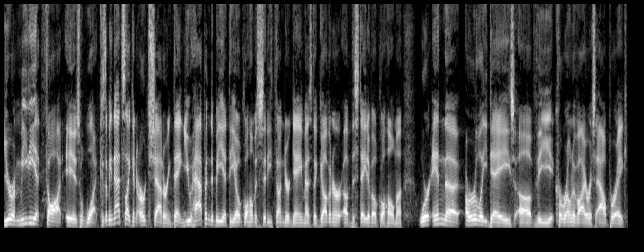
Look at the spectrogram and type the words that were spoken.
your immediate thought is what? Because, I mean, that's like an earth shattering thing. You happen to be at the Oklahoma City Thunder game as the governor of the state of Oklahoma. We're in the early days of the coronavirus outbreak.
